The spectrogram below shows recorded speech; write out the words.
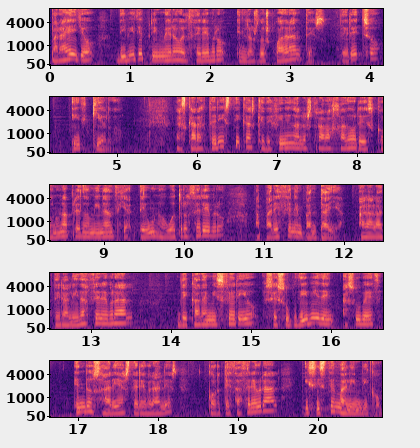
Para ello, divide primero el cerebro en los dos cuadrantes, derecho e izquierdo. Las características que definen a los trabajadores con una predominancia de uno u otro cerebro aparecen en pantalla. A la lateralidad cerebral de cada hemisferio se subdividen a su vez en dos áreas cerebrales, corteza cerebral y sistema límbico,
